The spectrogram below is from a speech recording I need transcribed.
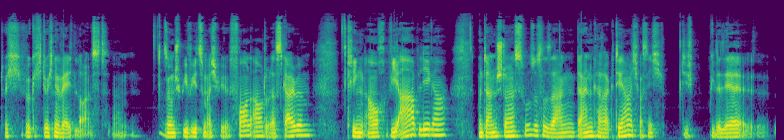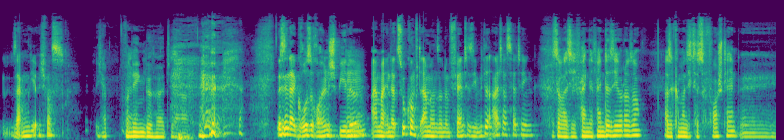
durch, wirklich durch eine Welt läufst. Ähm, so ein Spiel wie zum Beispiel Fallout oder Skyrim kriegen auch VR-Ableger und dann steuerst du sozusagen deinen Charakter, ich weiß nicht, die Spiele sehr, sagen die euch was? Ich habe von denen gehört, ja. Das sind halt große Rollenspiele, mhm. einmal in der Zukunft, einmal in so einem Fantasy-Mittelalter-Setting. So was wie Final Fantasy oder so? Also kann man sich das so vorstellen? Äh,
